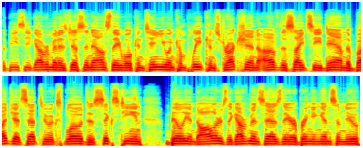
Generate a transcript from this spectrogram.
The BC government has just announced they will continue and complete construction of the Site C dam. The budget set to explode to $16 billion. The government says they are bringing in some new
